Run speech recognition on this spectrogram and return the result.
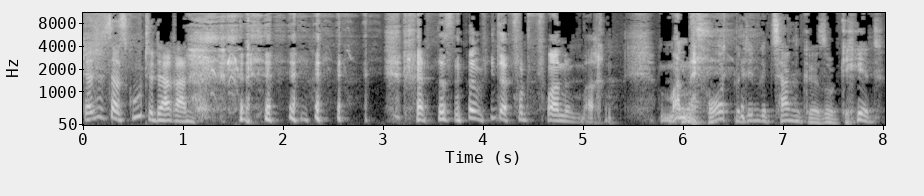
Das ist das Gute daran. kann das immer wieder von vorne machen. Mann. Fort mit dem Gezanke, so geht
